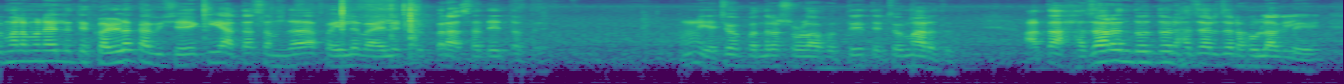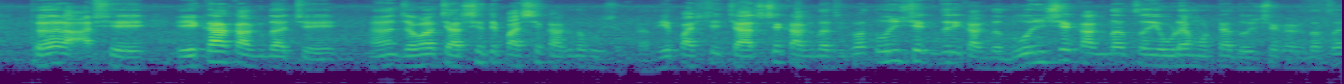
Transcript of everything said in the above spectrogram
तुम्हाला म्हणायला ते कळलं का विषय की आता समजा पहिलं व्हायलेट पेपर असा देत होते. याच्यावर पंधरा सोळा होते त्याच्यावर मारत होते. आता हजार दोन दोन हजार जर राहू लागले तर असे एका कागदाचे जवळ चारशे ते पाचशे कागद होऊ शकतात. हे पाचशे चारशे कागदाचे किंवा दोनशे जरी कागद दोनशे कागदाचं एवढ्या मोठ्या दोनशे कागदाचं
